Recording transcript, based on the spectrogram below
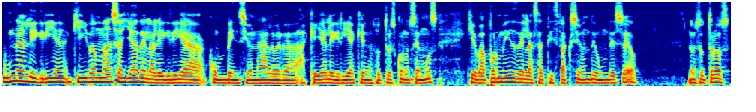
una alegría que iba más allá de la alegría convencional, ¿verdad? Aquella alegría que nosotros conocemos que va por medio de la satisfacción de un deseo. Nosotros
